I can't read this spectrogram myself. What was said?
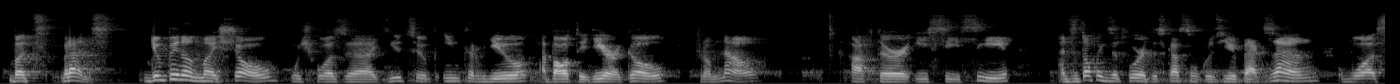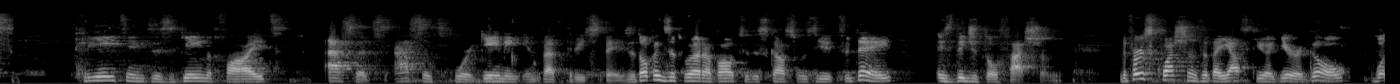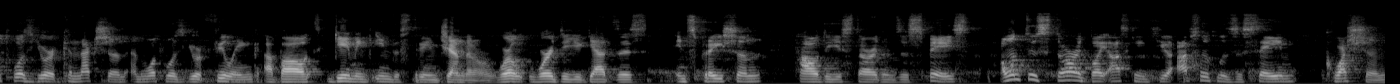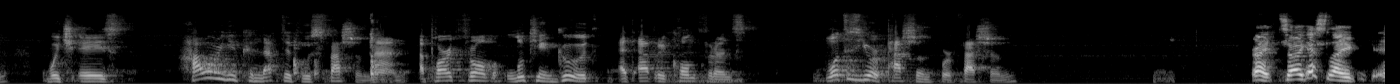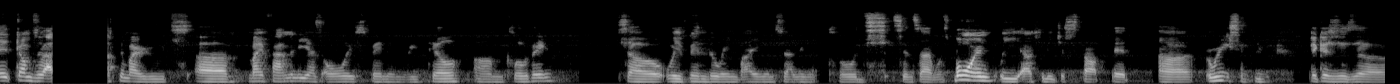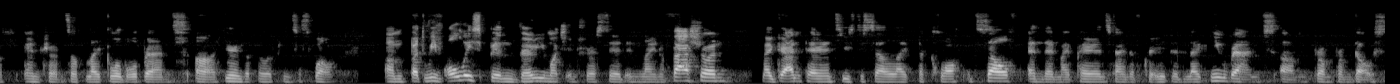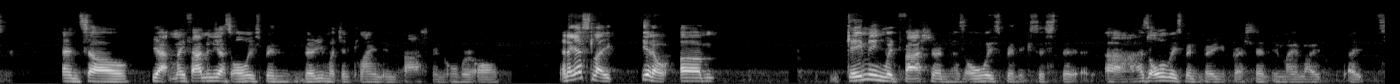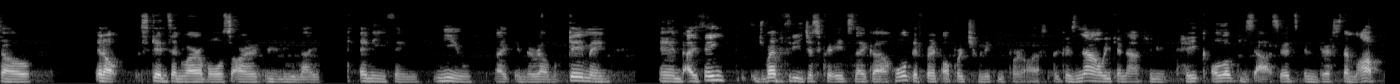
But Brands, you've been on my show, which was a YouTube interview about a year ago from now, after ECC. And the topic that we were discussing with you back then was creating this gamified assets, assets for gaming in Web3 space. The topic that we're about to discuss with you today is digital fashion. The first question that I asked you a year ago, what was your connection and what was your feeling about gaming industry in general? Where, where do you get this inspiration? How do you start in this space? I want to start by asking you absolutely the same question, which is how are you connected with fashion, man? Apart from looking good at every conference, what is your passion for fashion? Right. So I guess like it comes back to my roots. Uh, my family has always been in retail um, clothing. So we've been doing buying and selling clothes since I was born. We actually just stopped it uh, recently because of the entrance of like global brands uh, here in the Philippines as well. Um, but we've always been very much interested in line of fashion. My grandparents used to sell like the cloth itself, and then my parents kind of created like new brands um, from from those. And so yeah, my family has always been very much inclined in fashion overall. And I guess like you know, um, gaming with fashion has always been existed, uh, has always been very present in my life, right? So, you know, skins and wearables aren't really like anything new like in the realm of gaming. And I think Web3 just creates like a whole different opportunity for us because now we can actually take all of these assets and dress them up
